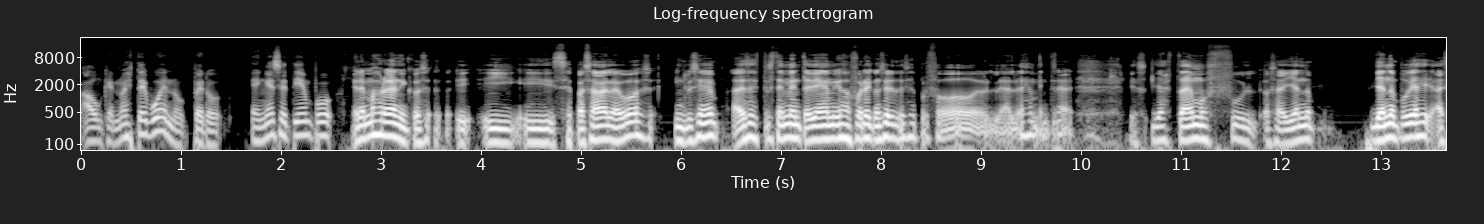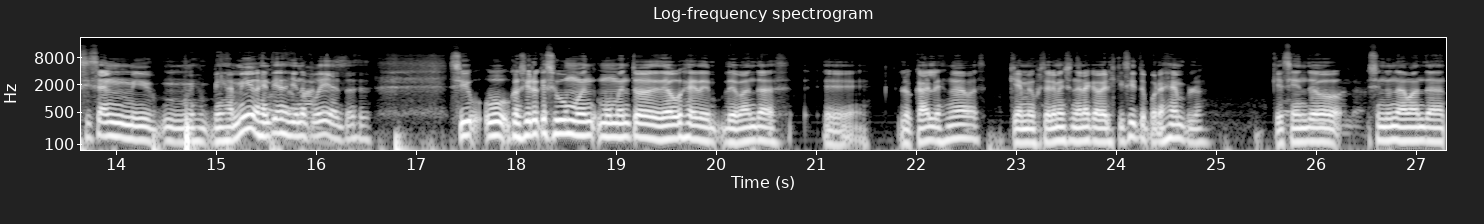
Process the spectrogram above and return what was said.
Aunque no esté bueno, pero en ese tiempo... Era más orgánico y, y, se pasaba la voz. Inclusive a veces tristemente habían amigos afuera del concierto y decían, por favor, déjame entrar. Ya, estábamos full, o sea, ya no, ya no podía, así sean mis amigos, ¿entiendes? Yo no podía, entonces... Sí, considero que sí hubo un, momento de auge de, de bandas eh, locales nuevas, que me gustaría mencionar a Caber Exquisito, por ejemplo, que siendo, siendo una banda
